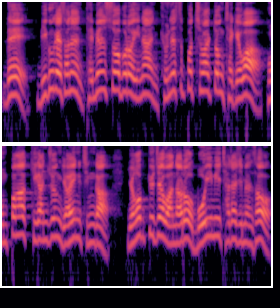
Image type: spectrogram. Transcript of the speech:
네, 미국에서는 대면 수업으로 인한 교내 스포츠 활동 재개와 봄방학 기간 중 여행 증가, 영업 규제 완화로 모임이 잦아지면서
